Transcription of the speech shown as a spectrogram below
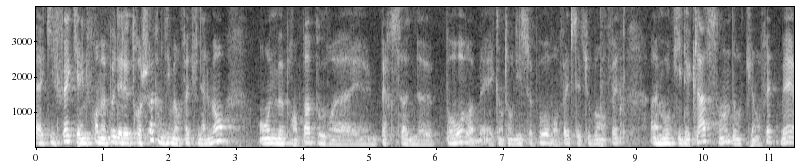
euh, qui fait qu'il y a une forme un peu d'électrochoc. On dit, mais en fait, finalement, on ne me prend pas pour euh, une personne pauvre. Et quand on dit ce pauvre, en fait, c'est souvent en fait un mot qui déclasse. Hein. donc, en fait, mais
